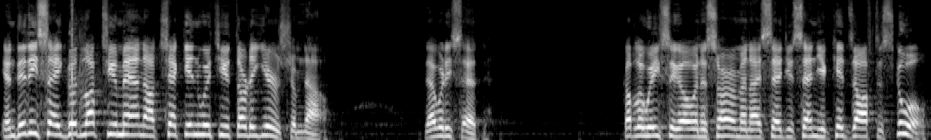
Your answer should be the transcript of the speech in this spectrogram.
And did he say, Good luck to you, man? I'll check in with you 30 years from now? Is that what he said? A couple of weeks ago in a sermon, I said, You send your kids off to school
